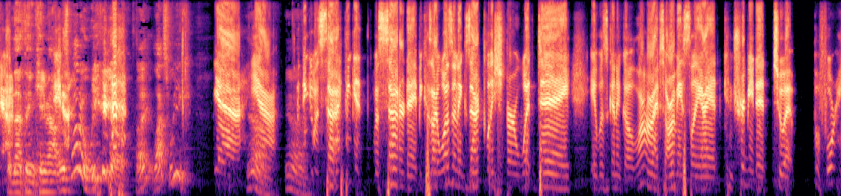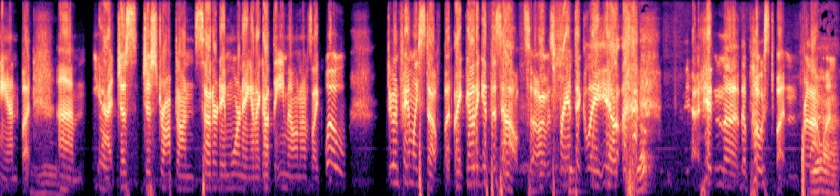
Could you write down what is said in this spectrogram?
yeah. when that thing came out yeah. it was about a week ago right last week yeah, yeah, yeah, I think it was. I think it was Saturday because I wasn't exactly sure what day it was going to go live. So obviously, I had contributed to it beforehand. But mm-hmm. um, yeah, it just just dropped on Saturday morning, and I got the email, and I was like, "Whoa, doing family stuff, but I got to get this out. So I was frantically, yeah, yep. yeah hitting the, the post button for that yeah. one.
